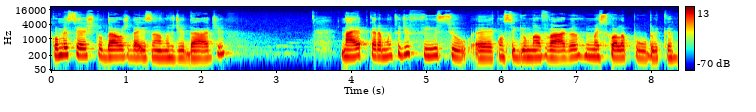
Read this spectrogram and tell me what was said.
comecei a estudar aos 10 anos de idade. Na época era muito difícil é, conseguir uma vaga numa escola pública.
